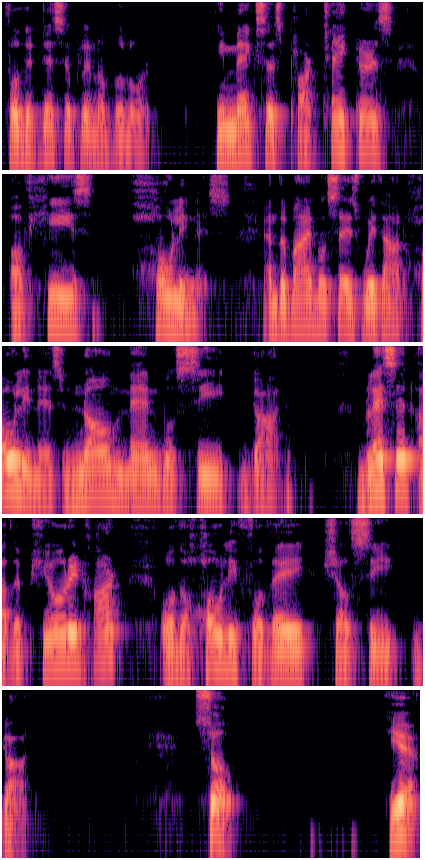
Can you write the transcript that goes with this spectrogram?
for the discipline of the Lord. He makes us partakers of his holiness. And the Bible says, without holiness, no man will see God. Blessed are the pure in heart, or the holy, for they shall see God. So, here,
